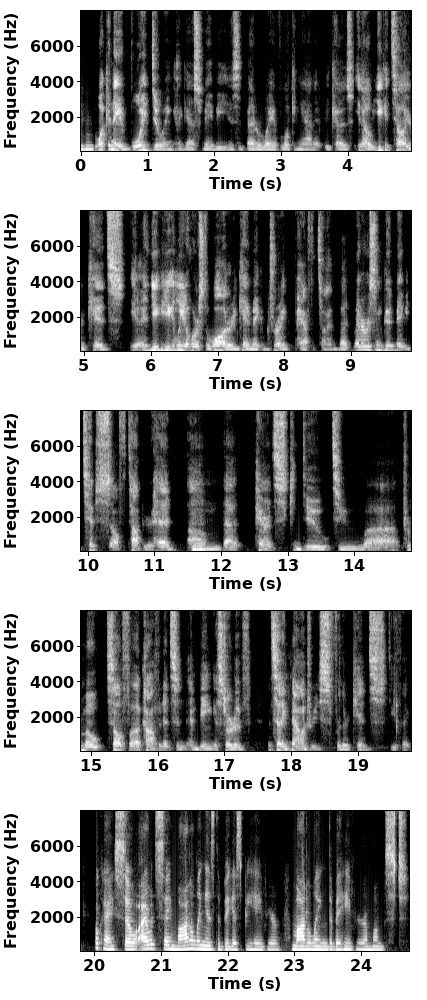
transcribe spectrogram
Mhm. What can they avoid doing? I guess maybe is a better way of looking at it because you know you could tell your kids you you, can lead a horse to water, you can't make them drink half the time. But what are some good maybe tips off the top of your head um, that parents can do to uh, promote self uh, confidence and, and being assertive and setting boundaries for their kids? Do you think? okay so i would say modeling is the biggest behavior modeling the behavior amongst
